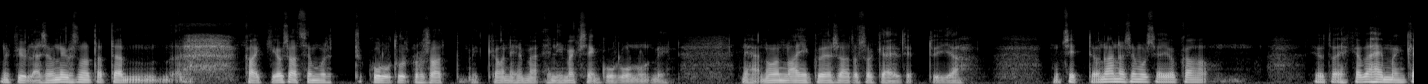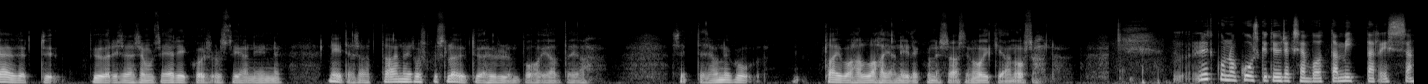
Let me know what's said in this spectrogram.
No kyllä se on niin kuin sanotaan, että kaikki osat, semmoiset kulutusosat, mitkä on enemmän, enimmäkseen kulunut, niin nehän on aikojen saatossa käytetty. Ja, mutta sitten on aina semmoisia, joka, joita ehkä vähemmän käytetty pyörissä semmoisia erikoisosia, niin niitä saattaa aina joskus löytyä hyllyn pohjalta ja sitten se on niin kuin taivahan lahja niille, kun ne saa sen oikean osan. Nyt kun on 69 vuotta mittarissa,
